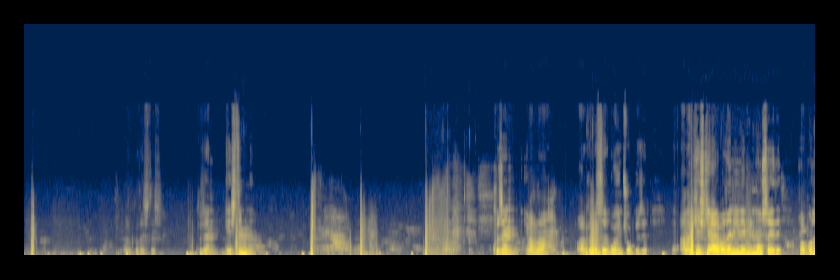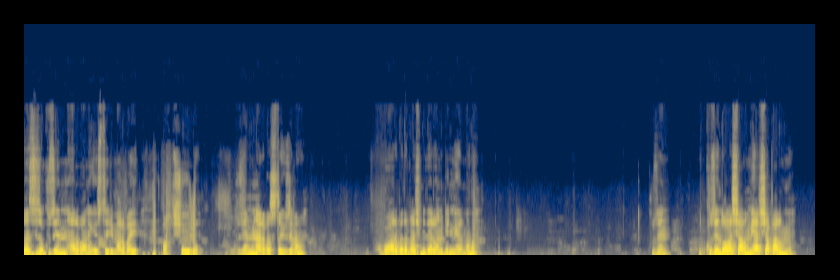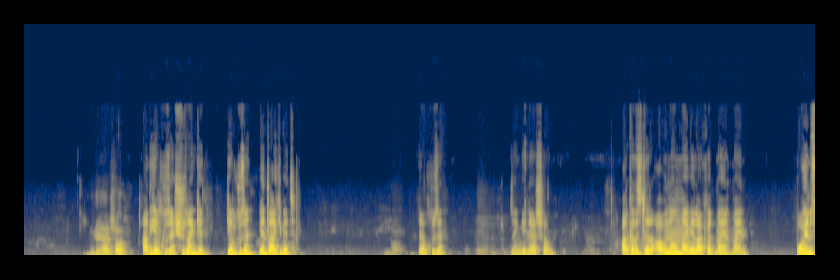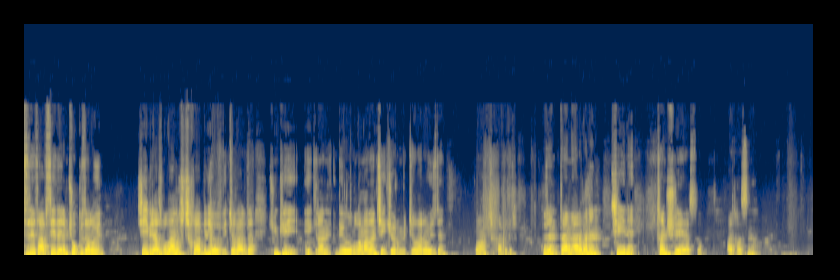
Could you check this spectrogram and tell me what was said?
Arkadaşlar. Kuzen geçtin mi? Kuzen valla. Arkadaşlar bu oyun çok güzel. Ama keşke arabadan inebilme olsaydı. Bak buradan size kuzenin arabanı göstereyim arabayı. Bak şöyle. Kuzenimin arabası da güzel ama. Bu araba da kaç milyar onu bilmiyorum ama. Kuzen. Kuzen dolaşalım mı yarış yapalım mı? Gel yarışalım. Hadi gel kuzen şuradan gel. Gel kuzen beni takip et. Gel kuzen. Kuzen gel yarışalım. Arkadaşlar abone olmayı ve like atmayı unutmayın. Bu oyunu size tavsiye ederim. Çok güzel oyun. Şey biraz bulanık çıkabiliyor videolarda. Çünkü ekran bir uygulamadan çekiyorum videoları o yüzden bulanık çıkabilir. Kuzen tam arabanın şeyini tam şuraya yasla. Arkasını.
